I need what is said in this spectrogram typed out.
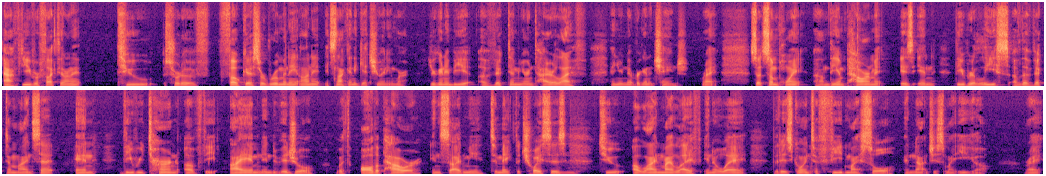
after you've reflected on it, to sort of focus or ruminate on it, it's not going to get you anywhere you're going to be a victim your entire life and you're never going to change right? So at some point um, the empowerment is in the release of the victim mindset and the return of the i am an individual with all the power inside me to make the choices mm-hmm. to align my life in a way that is going to feed my soul and not just my ego right?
